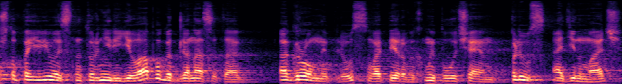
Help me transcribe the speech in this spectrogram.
что появилось на турнире Елабуга, для нас это огромный плюс. Во-первых, мы получаем плюс один матч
